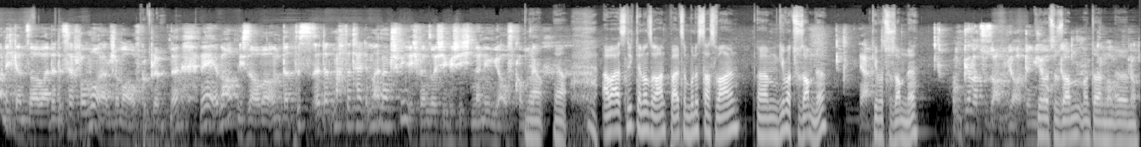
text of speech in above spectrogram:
auch nicht ganz sauber. Das ist ja vor Monaten schon mal aufgeplümpt, ne? Nee, überhaupt nicht sauber. Und das, ist, äh, das macht das halt immer dann schwierig, wenn solche Geschichten dann irgendwie aufkommen. Ja, Ne? ja. Aber es liegt in unserer Hand, bald sind Bundestagswahlen. Ähm, gehen wir zusammen, ne? Ja. Gehen wir zusammen, ne? Und gehen wir zusammen, ja, denke ich Gehen wir zusammen ja. und dann wir auch, ähm, ja.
